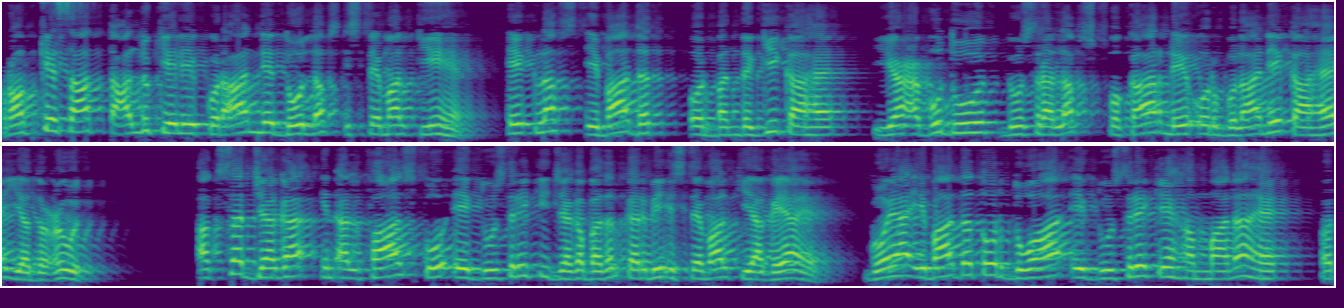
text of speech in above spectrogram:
رب کے ساتھ تعلق کے لیے قرآن نے دو لفظ استعمال کیے ہیں۔ ایک لفظ عبادت اور بندگی کا ہے یا دوسرا لفظ پکارنے اور بلانے کا ہے، یدعون۔ اکثر جگہ ان الفاظ کو ایک دوسرے کی جگہ بدل کر بھی استعمال کیا گیا ہے۔ گویا عبادت اور دعا ایک دوسرے کے ہم مانا ہے اور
